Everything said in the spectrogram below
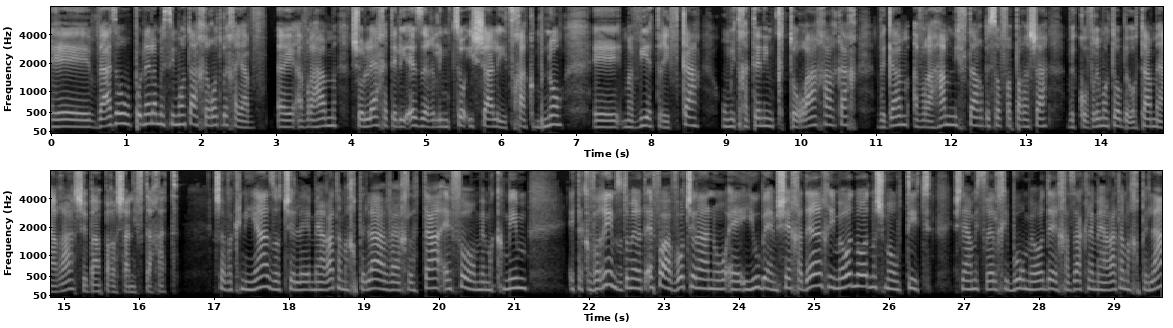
אה, ואז הוא פונה למשימות האחרות בחייו. אה, אברהם שולח את אליעזר למצוא אישה ליצחק בנו, אה, מביא את רבקה, הוא מתחתן עם קטורה אחר כך, וגם אברהם נפטר בסוף הפרשה, וקוברים אותו באותה מערה שבה הפרשה נפתחת. עכשיו, הקנייה הזאת של אה, מערת המכפלה וההחלטה איפה ממקמים את הקברים, זאת אומרת, איפה האבות שלנו אה, יהיו בהמשך הדרך, היא מאוד מאוד משמעותית. יש לעם ישראל חיבור מאוד אה, חזק למערת המכפלה,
